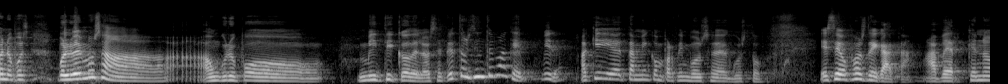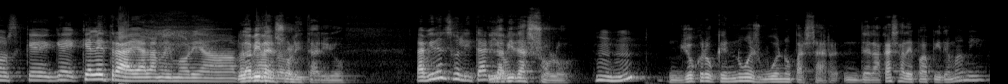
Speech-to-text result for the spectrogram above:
Bueno, pues volvemos a, a un grupo mítico de los secretos y un tema que, mira, aquí eh, también compartimos eh, gusto. Ese Ojos de Gata. A ver, ¿qué, nos, qué, qué- qué le trae a la memoria? La vida en solitario, La vida en solitario. la vida solo. Yo creo que no es bueno pasar de la casa de papi y de mami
